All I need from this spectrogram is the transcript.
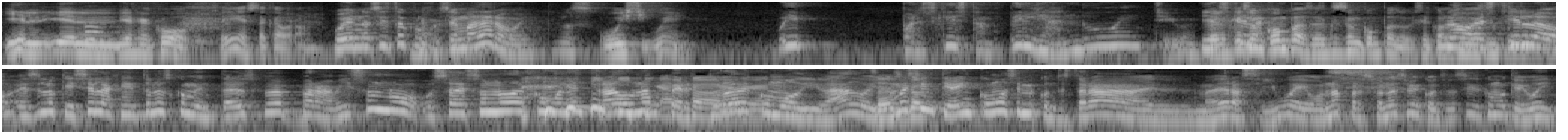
Y el, y el, y el Jacobo, sí, está cabrón. Güey, ¿no has visto con José Madero, güey? Los- Uy, sí, güey. Güey, parece que están peleando, güey. Sí, güey. Pero es, que, son la- compas, es que son compas, güey. Se conocen No, es que lo, es lo que dice la gente en los comentarios, pero para mí eso no, o sea, eso no da como una entrada, una apertura de comodidad, güey. Yo ¿Sabes me cuál? sentiría incómodo si me contestara el madera así, güey. O una persona si me contestara así, como que, güey,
